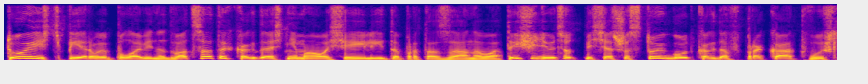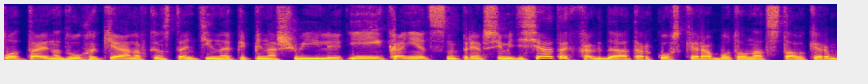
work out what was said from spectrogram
То есть первая половина 20-х, когда снималась «Элита» Протазанова, 1956 год, когда в прокат вышла «Тайна двух океанов» Константина Пипинашвили, и конец, например, 70-х, когда Тарковский работал над «Сталкером».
